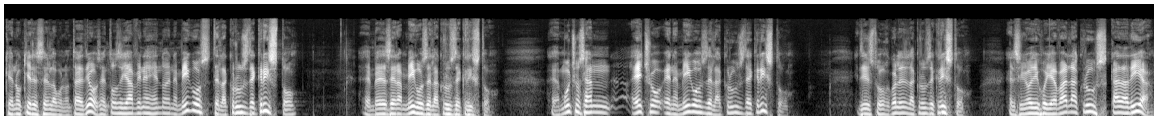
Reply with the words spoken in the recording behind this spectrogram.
que no quiere ser la voluntad de Dios. Entonces ya vienen siendo enemigos de la cruz de Cristo en vez de ser amigos de la cruz de Cristo. Eh, muchos se han hecho enemigos de la cruz de Cristo. Dices tú, ¿cuál es la cruz de Cristo? El Señor dijo, llevar la cruz cada día.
